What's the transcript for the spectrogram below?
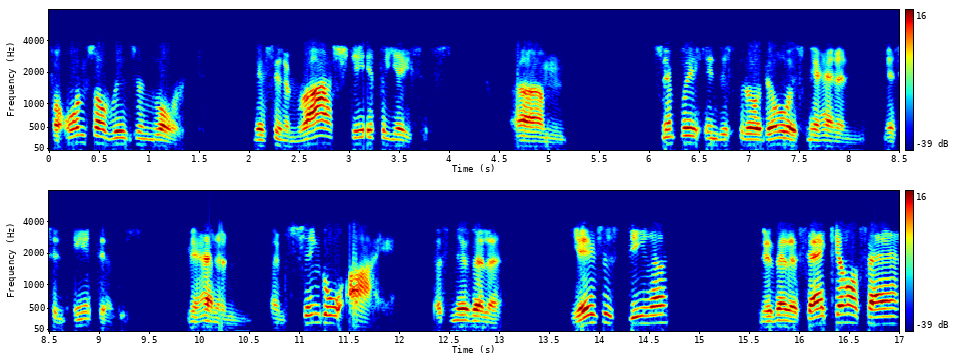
für unser risen Lord. Wir sind im Raste für Jesus. Um, simply in this Trodo ist wir haben, wir sind einzellig. Wir haben ein, single eye, dass wir wollen Jesus dienen, wir wollen sein Killer sein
